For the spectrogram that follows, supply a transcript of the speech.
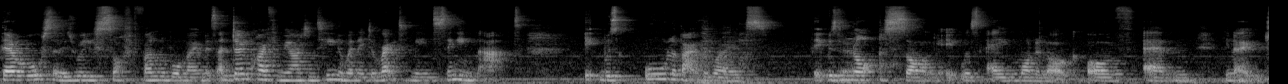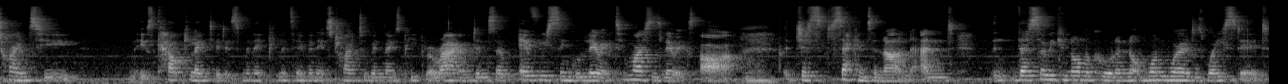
there are also those really soft, vulnerable moments. And Don't Cry for Me, Argentina, when they directed me in singing that, it was all about the words. It was Yeah. not a song. It was a monologue of, um, you know, trying to. It's calculated, it's manipulative, and it's trying to win those people around. And so every single lyric, Tim Rice's lyrics are Mm. just second to none, and they're so economical, and not one word is wasted.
